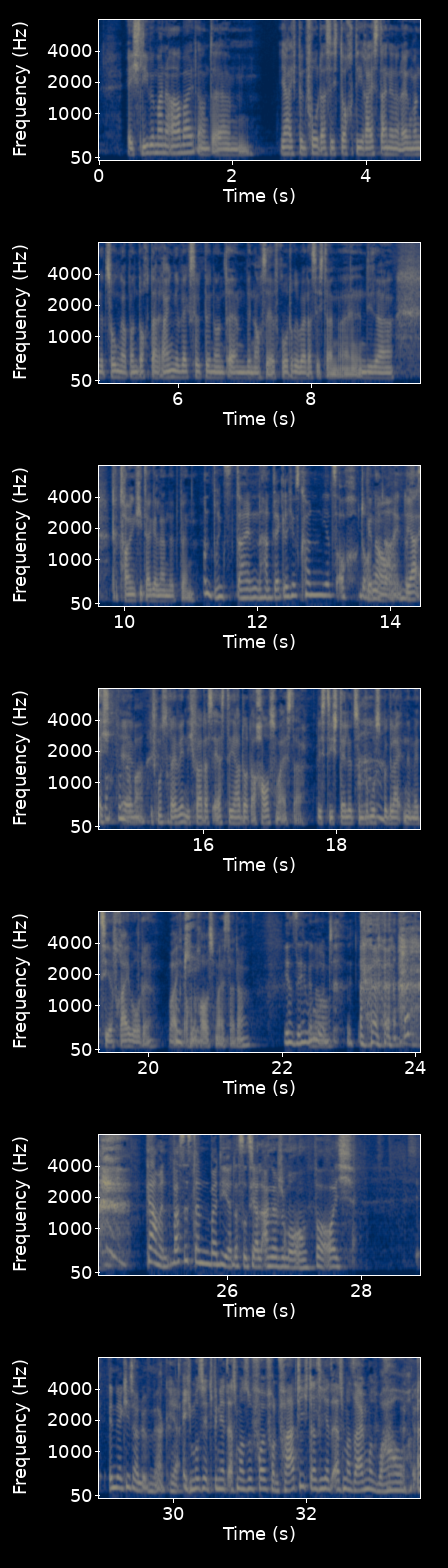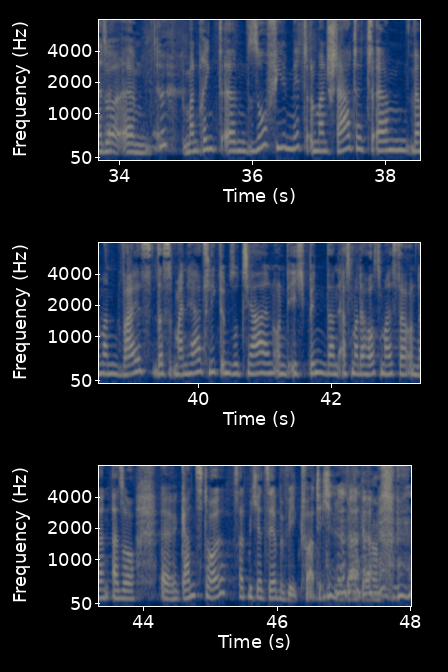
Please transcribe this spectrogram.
Ich liebe meine Arbeit und ähm, ja, ich bin froh, dass ich doch die Reißsteine dann irgendwann gezogen habe und doch da reingewechselt bin und ähm, bin auch sehr froh darüber, dass ich dann äh, in dieser tollen Kita gelandet bin. Und bringst dein handwerkliches Können jetzt auch dort genau. mit ein. Das ja, ich, ähm, ich muss noch erwähnen, ich war das erste Jahr dort auch Hausmeister. Bis die Stelle zum ah. berufsbegleitenden Erzieher frei wurde, war okay. ich auch noch Hausmeister da. Ja, sehr genau. gut. Carmen, was ist denn bei dir das soziale Engagement bei euch in der Kita Löwenberg. Ja, ich muss jetzt bin jetzt erstmal so voll von Fatih, dass ich jetzt erstmal sagen muss, wow, also ähm, man bringt ähm, so viel mit und man startet, ähm, wenn man weiß, dass mein Herz liegt im Sozialen und ich bin dann erstmal der Hausmeister und dann also äh, ganz toll. Das hat mich jetzt sehr bewegt, Fatih. Vielen Dank. Ja.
